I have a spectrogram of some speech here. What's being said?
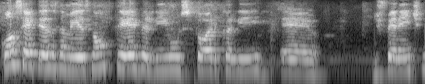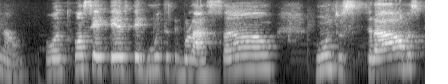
Com certeza também eles não teve ali um histórico ali é, diferente, não. Com certeza teve muita tribulação, muitos traumas.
